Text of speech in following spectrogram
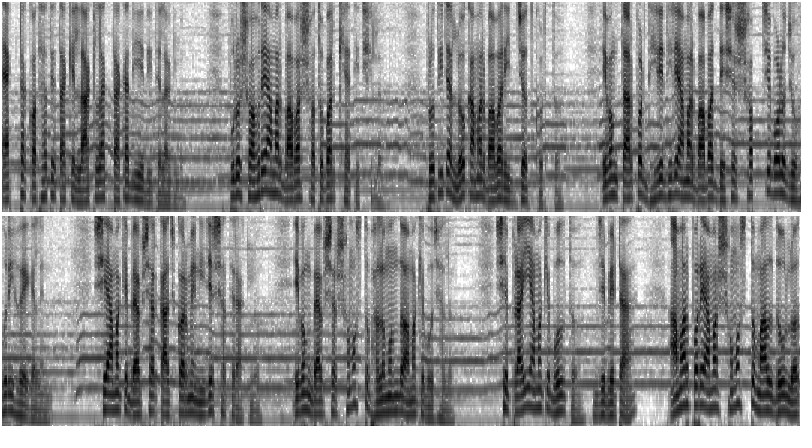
একটা কথাতে তাকে লাখ লাখ টাকা দিয়ে দিতে লাগল। পুরো শহরে আমার বাবার শতবার খ্যাতি ছিল। প্রতিটা লোক আমার বাবার ইজ্জত করত এবং তারপর ধীরে ধীরে আমার বাবার দেশের সবচেয়ে বড় জহুরি হয়ে গেলেন। সে আমাকে ব্যবসার কাজকর্মে নিজের সাথে রাখল এবং ব্যবসার সমস্ত ভালোমন্দ আমাকে বোঝালো। সে প্রায়ই আমাকে বলতো যে, বেটা আমার পরে আমার সমস্ত মাল, দৌলত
